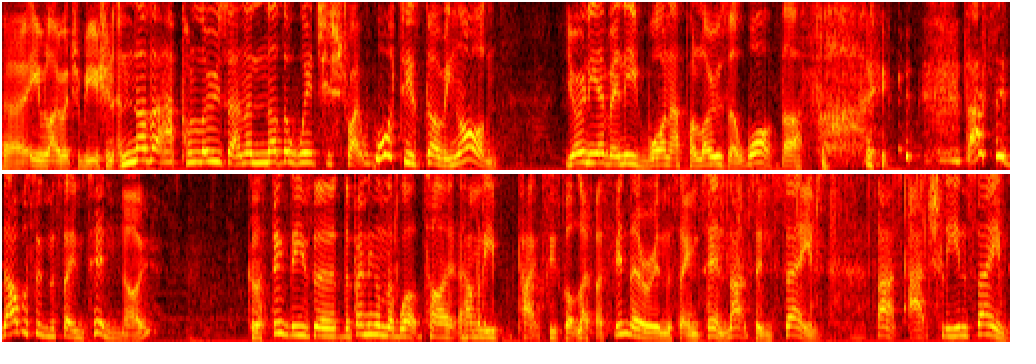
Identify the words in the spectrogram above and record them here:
Uh, Evil Eye Retribution, another Apollousa and another Witch's Strike. What is going on? You only ever need one Apollousa. What the fuck? That's it. That was in the same tin, no? Because I think these are, depending on the what type, how many packs he's got left, I think they're in the same tin. That's insane. That's actually insane.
